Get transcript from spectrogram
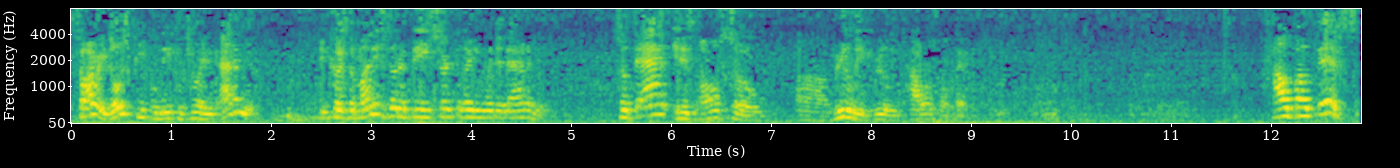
Sorry, those people need to join Atomy because the money is going to be circulating within Atomy. So that is also uh, really, really powerful thing. How about this?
